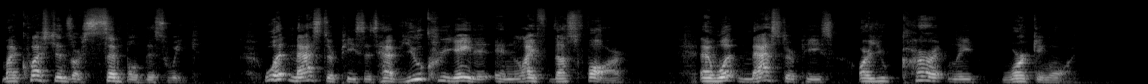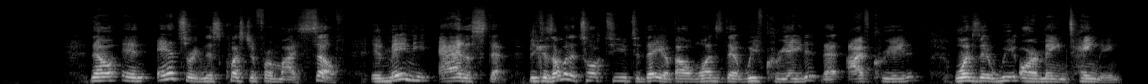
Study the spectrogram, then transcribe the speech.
My questions are simple this week. What masterpieces have you created in life thus far? And what masterpiece are you currently working on? Now, in answering this question for myself, it made me add a step because I'm going to talk to you today about ones that we've created, that I've created, ones that we are maintaining,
